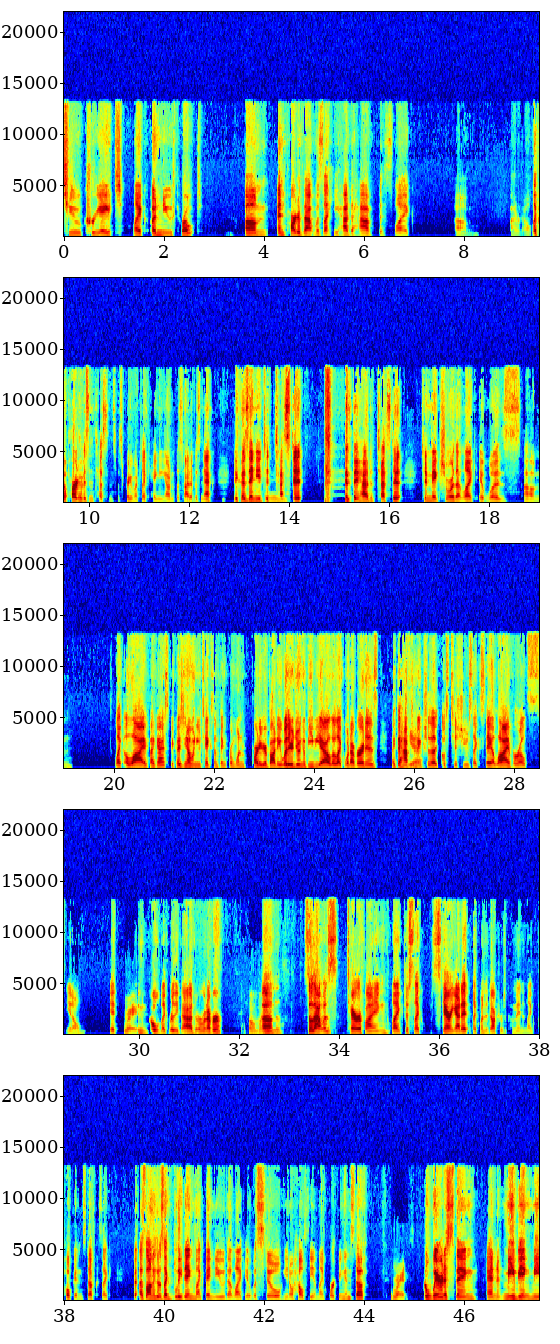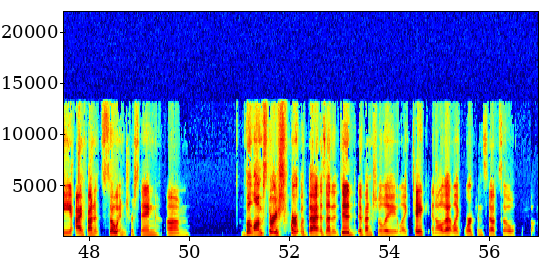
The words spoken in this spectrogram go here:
to create like a new throat. Um, and part of that was that he had to have this like um i don't know like a part of his intestines was pretty much like hanging out of the side of his neck because they need to test it they had to test it to make sure that like it was um like alive, I guess, because you know when you take something from one part of your body, whether you're doing a BBL or like whatever it is, like they have yeah. to make sure that like, those tissues like stay alive, or else you know it right. can go like really bad or whatever. Oh my um, goodness. So that was terrifying, like just like staring at it, like when the doctors would come in and like poke it and stuff, because like as long as it was like bleeding, like they knew that like it was still you know healthy and like working and stuff. Right. The weirdest thing and me being me, I found it so interesting. Um, but long story short with that is that it did eventually like take and all that like worked and stuff. So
